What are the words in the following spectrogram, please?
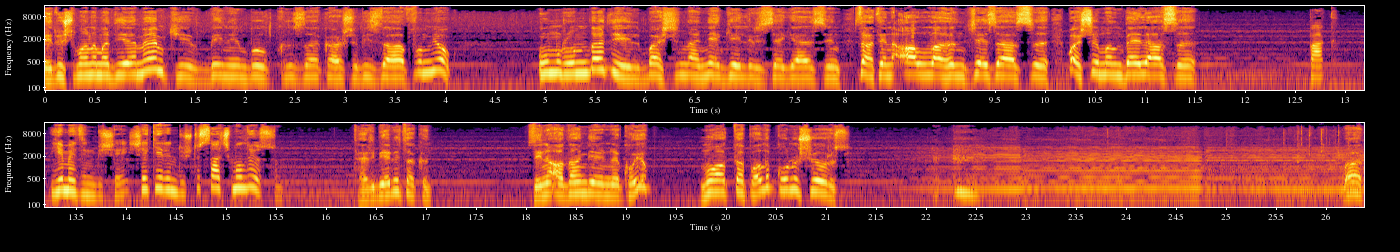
E düşmanıma diyemem ki benim bu kıza karşı bir zaafım yok. Umrumda değil başına ne gelirse gelsin. Zaten Allah'ın cezası, başımın belası. bak yemedin bir şey, şekerin düştü saçmalıyorsun. Terbiyeni takın. Seni adam yerine koyup muhatap alıp konuşuyoruz. Bak.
